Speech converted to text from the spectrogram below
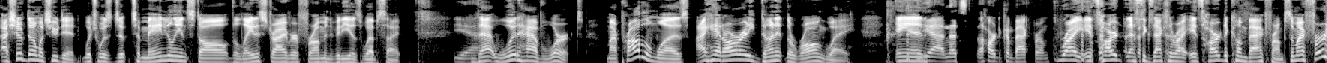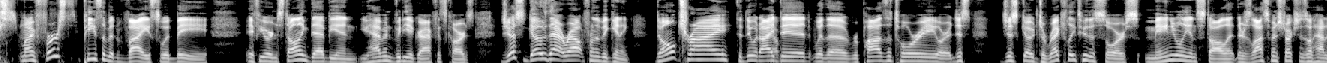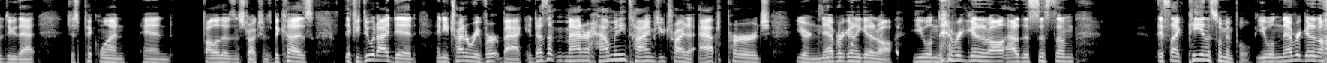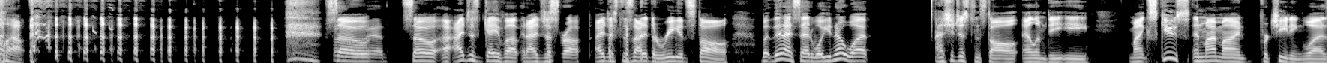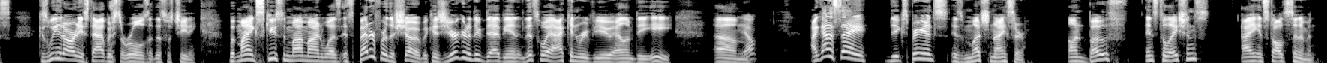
i should have done what you did which was to, to manually install the latest driver from nvidia's website. Yeah. that would have worked. My problem was i had already done it the wrong way. And yeah, and that's hard to come back from. right. It's hard. That's exactly right. It's hard to come back from. So my first my first piece of advice would be if you're installing debian you have nvidia graphics cards just go that route from the beginning don't try to do what i Nope. did with a repository or just just go directly to the source manually install it there's lots of instructions on how to do that just pick one and follow those instructions because if you do what I did and you try to revert back, it doesn't matter how many times you try to apt purge, you're never going to get it all. You will never get it all out of the system. It's like pee in a swimming pool. You will never get it all out. so Oh, so uh, I just gave up and I just. I just decided to reinstall. But then I said, well, you know what? I should just install LMDE. My excuse in my mind for cheating was because we had already established the rules that this was cheating. But my excuse in my mind was it's better for the show because you're going to do Debian. This way I can review LMDE. Um, Yep. I got to say, the experience is much nicer. On both installations, I installed Cinnamon.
